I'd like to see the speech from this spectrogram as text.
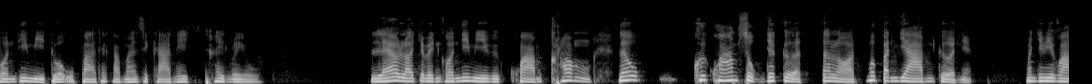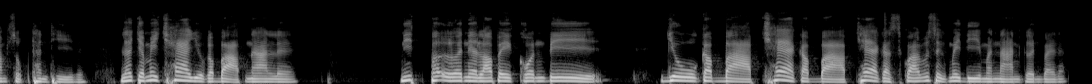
คนที่มีตัวอุปาทกรรมสิการให้ให้เร็ว แล้วเราจะเป็นคนที่มีความคล่อง แล้วคือความสุขจะเกิดตลอดเมื่อปัญญามันเกิดเนี่ย มันจะมีความสุขทันทีเลย แล้วจะไม่แช่อยู่กับบาปนานเลย นี่เผอิญเนี่ยเราไปคนปีอยู่กับบาป แช่กับบาป แช่กับความรู้สึกไม่ดีมานานเกินไปแล้ว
